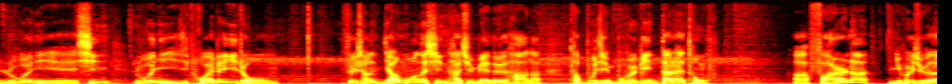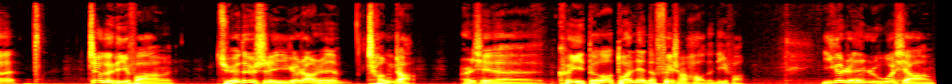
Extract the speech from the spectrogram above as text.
如果你心，如果你怀着一种非常阳光的心态去面对它呢，它不仅不会给你带来痛苦，啊，反而呢，你会觉得这个地方绝对是一个让人成长，而且可以得到锻炼的非常好的地方。一个人如果想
